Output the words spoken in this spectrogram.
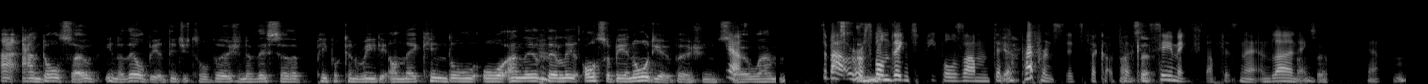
and also you know there'll be a digital version of this so that people can read it on their kindle or and there'll, there'll also be an audio version so yeah. um it's about responding to people's um different yeah. preferences for, for consuming it. stuff isn't it and learning yeah mm.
